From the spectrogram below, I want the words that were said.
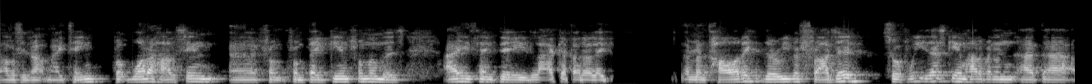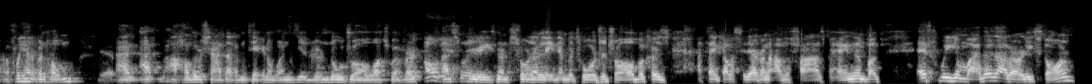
obviously not my team. But what I have seen uh, from from big games from them is I think they lack a bit of like their mentality. They're a wee bit fragile. So if we this game had been at uh, if we had been home and at hundred percent that I'm taking a win, there's no draw whatsoever. Oh, That's yeah. the reason I'm sort of leaning towards a draw because I think obviously they're going to have the fans behind them. But if we can weather that early storm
